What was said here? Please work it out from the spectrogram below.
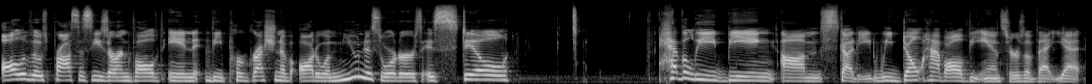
all of those processes are involved in the progression of autoimmune disorders, is still heavily being um, studied. We don't have all the answers of that yet.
